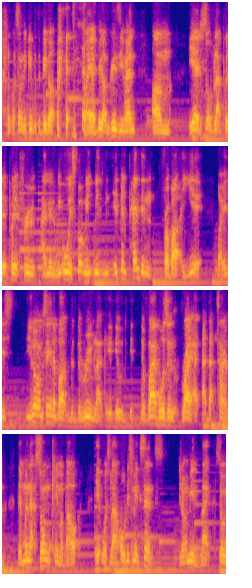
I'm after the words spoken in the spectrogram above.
I've got so many people to big up. But yeah big up Grizzy man. Um yeah just sort of like put it put it through. And then we always spoke we we it'd been pending for about a year. But it is you know what I'm saying about the, the room? Like it, it, it the vibe wasn't right at, at that time. Then when that song came about it was like oh this makes sense you know what I mean? Like, so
